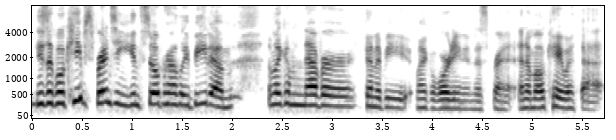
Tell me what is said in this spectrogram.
He's like, well, keep sprinting. You can still probably beat him. I'm like, I'm never going to be Michael Wardian in a sprint. And I'm okay with that.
